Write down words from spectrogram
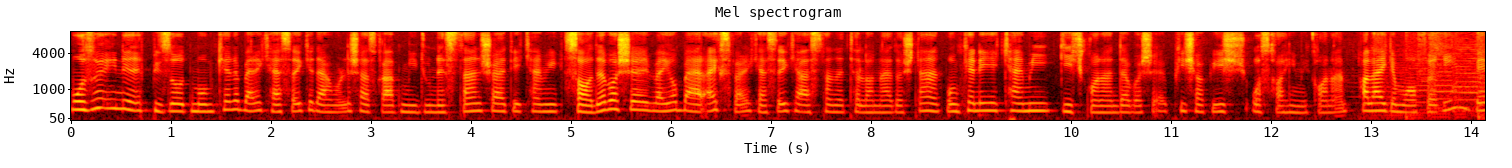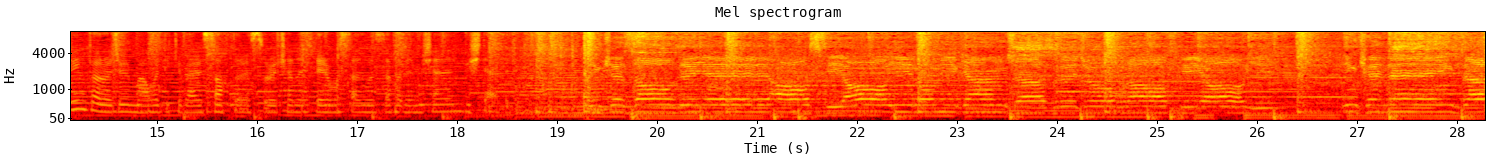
موضوع این اپیزود ممکنه برای کسایی که در موردش از قبل می‌دونستن شاید یه کمی ساده باشه و یا برعکس برای کسایی که اصلا اطلاع نداشتن ممکنه یه کمی گیج کننده باشه پیشا پیش عذرخواهی می‌کنم حالا اگه موافقین بریم تا راجع به موادی که برای ساخت restoration غیر مستقیم استفاده میشن بیشتر بدونیم. که زاده آسیایی رو میگن جبر جغرافیایی. این که لنگ در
